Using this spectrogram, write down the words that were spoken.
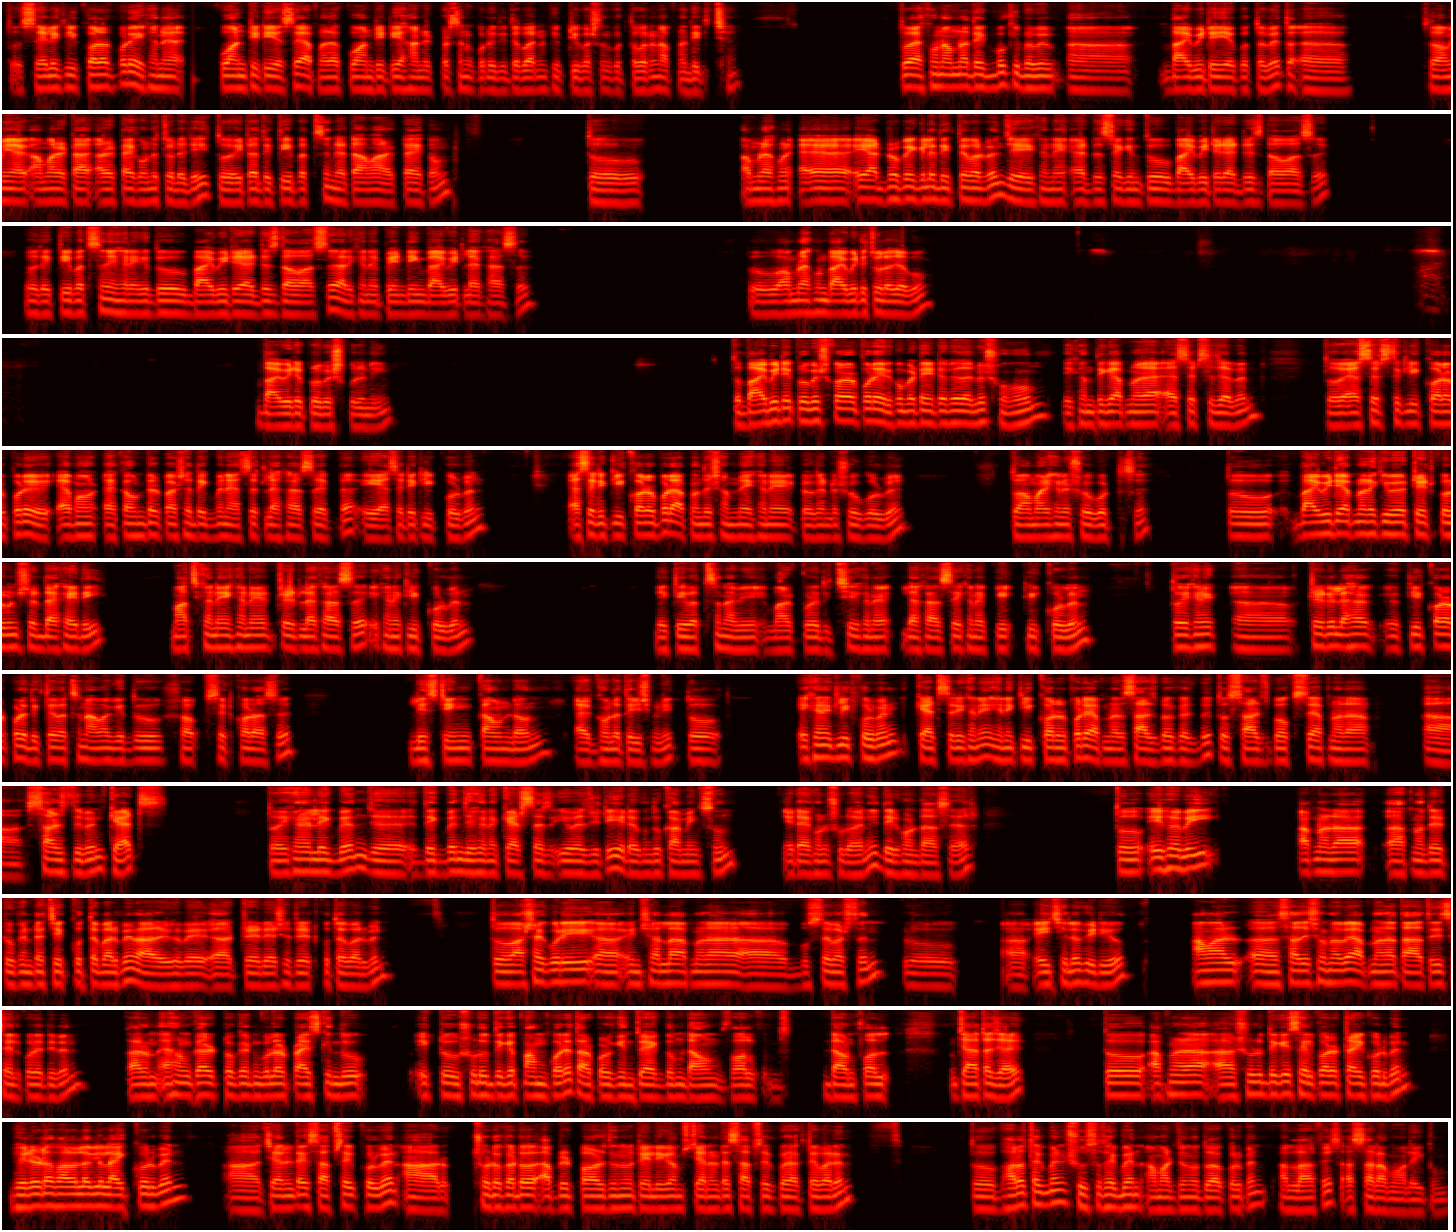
তো সেলে ক্লিক করার পরে এখানে কোয়ান্টিটি আছে, আপনারা কোয়ান্টিটি হান্ড্রেড পার্সেন্ট করে দিতে পারেন ফিফটি পার্সেন্ট করতে পারেন আপনাদের ইচ্ছে। তো এখন আমরা দেখব কীভাবে বাইবিটে ইয়ে করতে হবে। তো আমি আমার একটা, আরেকটা অ্যাকাউন্টে চলে যাই। তো এটা দেখতেই পাচ্ছেন, এটা আমার একটা অ্যাকাউন্ট তো আমরা এখন এয়ারড্রপে গেলে দেখতে পারবেন যে এখানে অ্যাড্রেসটা কিন্তু বাইবিটের অ্যাড্রেস দেওয়া আছে। তো দেখতেই পাচ্ছেন এখানে কিন্তু বাইবিটের অ্যাড্রেস দেওয়া আছে আর এখানে পেন্টিং বাইবিট লেখা আছে। তো আমরা এখন বাইবিটে চলে যাব। বাইবিটে প্রবেশ করে নিই। তো বাইবিটে প্রবেশ করার পরে এরকম একটা ইন্টারফেস আসবে, সোহম। এখান থেকে আপনারা অ্যাসেটসে যাবেন। তো অ্যাসেটসে ক্লিক করার পরে অ্যাকাউন্টের পাশে দেখবেন অ্যাসেট লেখা আছে একটা, এই অ্যাসেটে ক্লিক করবেন। অ্যাসেটে ক্লিক করার পরে আপনাদের সামনে এখানে টোকেনটা শো করবে। তো আমার এখানে শো করতেছে। তো বাইবিটে আপনারা কীভাবে ট্রেড করবেন সেটা দেখাই দিই। মাঝখানে এখানে ট্রেড লেখা আছে, এখানে ক্লিক করবেন। দেখতেই পাচ্ছেন আমি মার্ক করে দিচ্ছি, এখানে লেখা আছে, এখানে ক্লিক করবেন। তো এখানে ট্রেডে লেখা ক্লিক করার পরে দেখতে পাচ্ছেন আমার কিন্তু সব সেট করা আছে। লিস্টিং কাউন্টডাউন এক ঘণ্টা তিরিশ মিনিট। তো এখানে ক্লিক করবেন ক্যাটসের এখানে এখানে ক্লিক করার পরে আপনারা সার্চ বক্স আসবে। তো সার্চ বক্সে আপনারা সার্চ দিবেন ক্যাটস তো এখানে লিখবেন যে, দেখবেন যে এখানে ক্যাটস ইউএসডিটি এটা কিন্তু কামিং সুন এটা এখনও শুরু হয়নি, দেড় ঘণ্টা আছে আর। তো এইভাবেই আপনারা, আপনাদের টোকেনটা চেক করতে পারবেন আর এইভাবে ট্রেডে এসে ট্রেড করতে পারবেন। তো আশা করি ইনশাল্লাহ আপনারা বুঝতে পারছেন। তো এই ছিল ভিডিও আমার সাজেশন হবে আপনারা তাড়াতাড়ি সেল করে দিবেন। কারণ এখনকার টোকেনগুলোর প্রাইস কিন্তু একটু শুরুর দিকে পাম্প করে, তারপর কিন্তু একদম ডাউনফল ডাউনফল যাতা যায়। তো আপনারা শুরুর দিকে সেল করার ট্রাই করবেন। ভিডিওটা ভালো লাগলে লাইক করবেন চ্যানেলটাকে সাবস্ক্রাইব করবেন, আর ছোটোখাটো আপডেট পাওয়ার জন্য টেলিগ্রাম চ্যানেলটা সাবস্ক্রাইব করে রাখতে পারেন। তো ভালো থাকবেন, সুস্থ থাকবেন, আমার জন্য দোয়া করবেন। আল্লাহ হাফেজ, আসসালামু আলাইকুম।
